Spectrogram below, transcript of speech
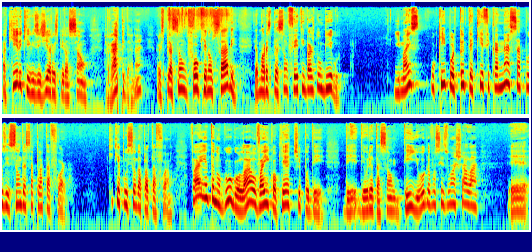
Aquele que exigia a respiração rápida, né? Respiração fogo, quem não sabe, é uma respiração feita embaixo do umbigo. E mais, o que é importante aqui é ficar nessa posição dessa plataforma. O que é a posição da plataforma? Vai, entra no Google lá, ou vai em qualquer tipo de, de, de orientação de yoga, vocês vão achar lá é,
